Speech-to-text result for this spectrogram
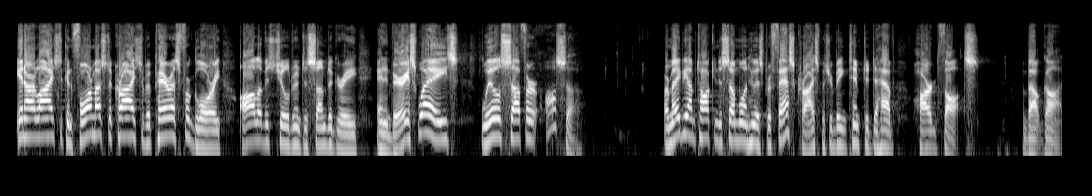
in our lives to conform us to Christ, to prepare us for glory, all of his children to some degree, and in various ways, will suffer also. Or maybe I'm talking to someone who has professed Christ, but you're being tempted to have hard thoughts about God.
